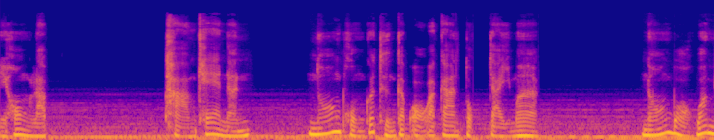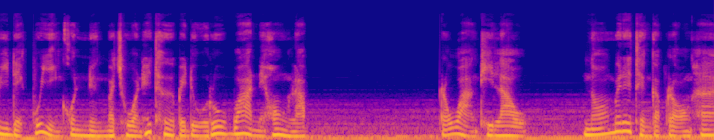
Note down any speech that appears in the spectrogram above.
ในห้องลับ ถามแค่นั้น น้องผมก็ถึงกับออกอาการตกใจมาก น้องบอกว่ามีเด็กผู้หญิงคนหนึ่งมาชวนให้เธอไปดูรูปวาดในห้องลับ ระหว่างที่เล่า น้องไม่ได้ถึงกับร้องไห้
